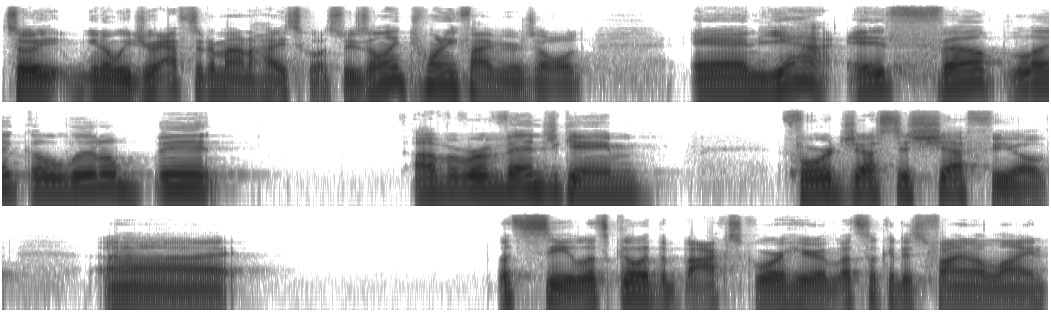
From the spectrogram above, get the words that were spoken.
So, you know, we drafted him out of high school. So he's only 25 years old. And yeah, it felt like a little bit of a revenge game for Justus Sheffield. Uh, let's see. Let's go with the box score here. Let's look at his final line.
